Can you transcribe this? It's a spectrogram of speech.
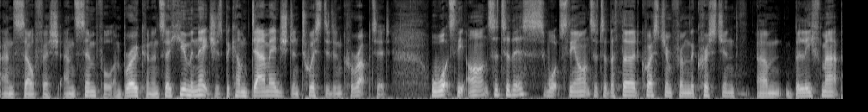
and selfish and sinful and broken. And so human nature has become damaged and twisted and corrupted. Well, what's the answer to this? What's the answer to the third question from the Christian um, belief map?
